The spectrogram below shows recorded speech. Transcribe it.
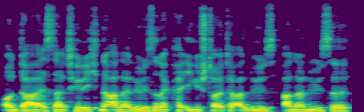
Und da ist natürlich eine Analyse, eine KI-gesteuerte Analyse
